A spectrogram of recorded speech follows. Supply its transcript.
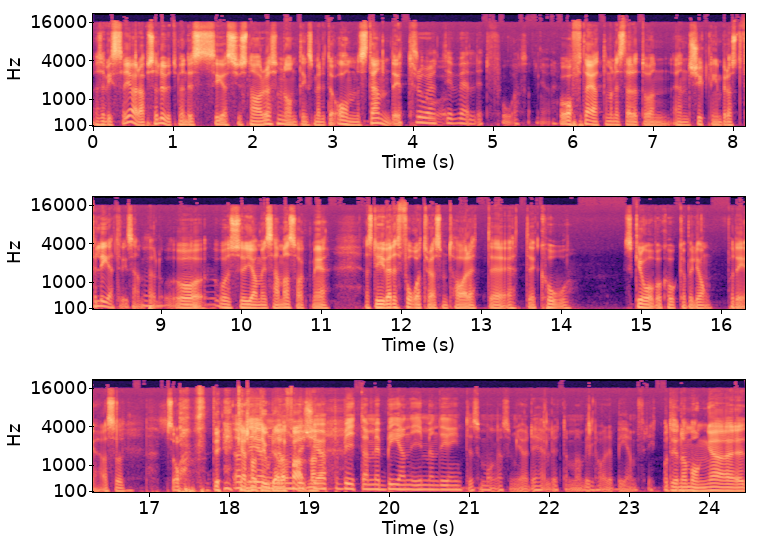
alltså vissa gör absolut, men det ses ju snarare som någonting som är lite omständigt. jag tror att det är väldigt få som gör. Och ofta äter man istället då en, en kycklingbröstfilé till exempel. Mm. Och, och så gör man ju samma sak med, alltså det är ju väldigt få tror jag som tar ett, ett eh, koskrov och kokar buljong på det. Alltså så, det Ja, kanske man inte gjorde i alla fall. Om du Men, köper bitar med ben i, men det är inte så många som gör det heller, utan man vill ha det benfritt. och det är nog många eh,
